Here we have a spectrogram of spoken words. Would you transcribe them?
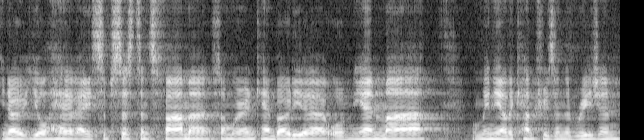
you know, you'll have a subsistence farmer somewhere in Cambodia or Myanmar or many other countries in the region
